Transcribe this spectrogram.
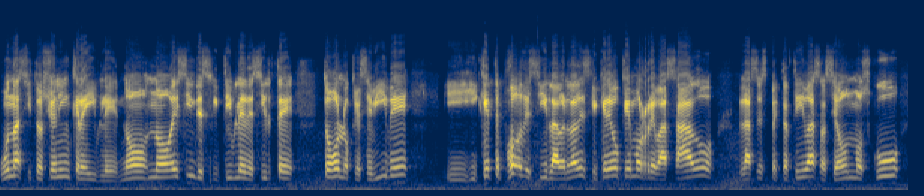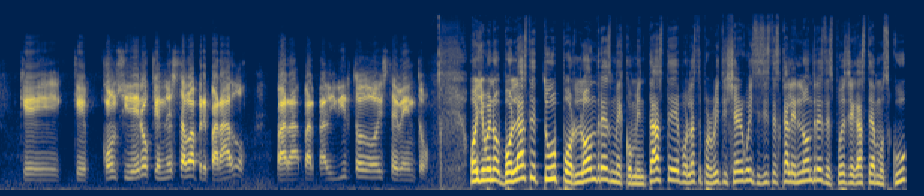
una situación increíble. No, no es indescriptible decirte todo lo que se vive y, qué te puedo decir. La verdad es que creo que hemos rebasado las expectativas hacia un Moscú que, que considero que no estaba preparado para, para vivir todo este evento. Oye, bueno, volaste tú por Londres, me comentaste, volaste por British Airways, hiciste escala en Londres, después llegaste a Moscú.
